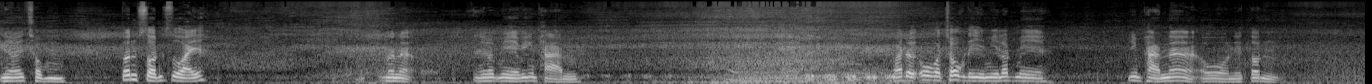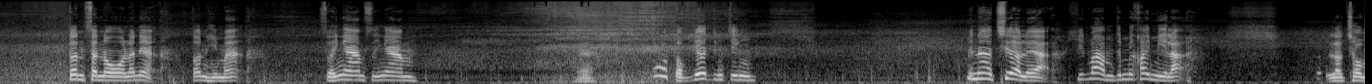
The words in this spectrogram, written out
เนี่ยชมต้นสนสวย นั่นน่ะนี่รถเมย์วิ่งผ่านวัดโอก็โชคดีมีรถเมย์วิ่งผ่านหน้า โอ้นี่ต้น ต้นสโนแล้วเนี่ย ต้นหิมะ สวยงามสวยงามนะโอ้ตกเยอะจริง ๆ ไม่น่าเชื่อเลยอะ่ะ คิดว่ามันจะไม่ค่อยมีละ เราชม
